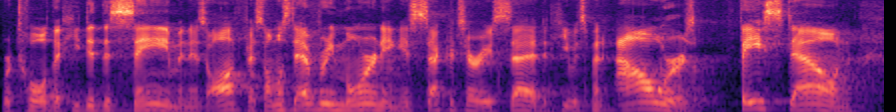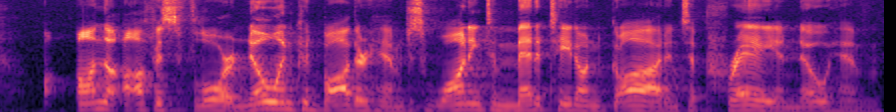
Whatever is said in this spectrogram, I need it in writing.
we're told that he did the same in his office. Almost every morning, his secretary said that he would spend hours face down on the office floor. No one could bother him, just wanting to meditate on God and to pray and know him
